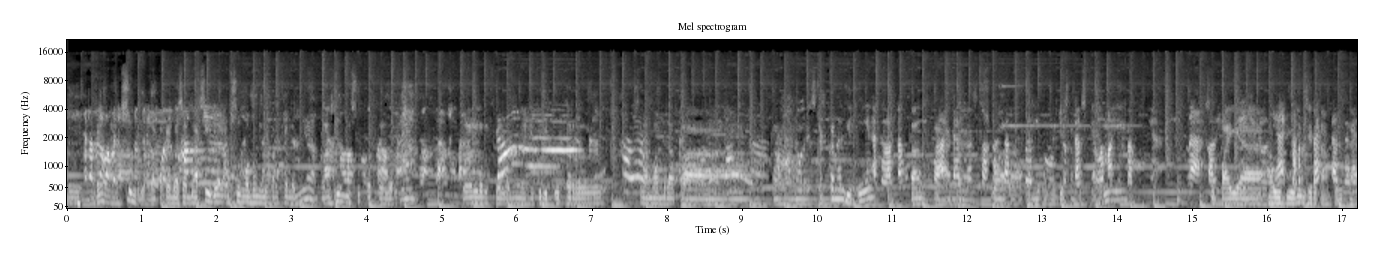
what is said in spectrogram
eh, dia langsung tuh nggak pakai bahasa basi dia langsung ngomongin tentang filmnya langsung masuk ke trailernya trailer filmnya itu diputer selama berapa eh, second gitu tanpa ada suara komedi sama sekali Nah, supaya audionya bisa ditampilkan.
